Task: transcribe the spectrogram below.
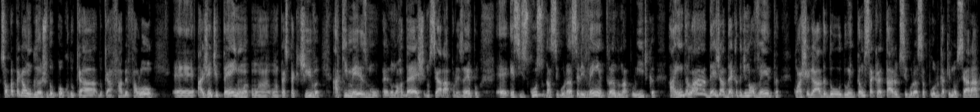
Só para pegar um gancho do pouco do que a, do que a Fábia falou, é, a gente tem uma, uma, uma, perspectiva, aqui mesmo é, no Nordeste, no Ceará, por exemplo, é, esse discurso da segurança ele vem entrando na política ainda lá desde a década de 90, com a chegada do, do então secretário de Segurança Pública aqui no Ceará,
